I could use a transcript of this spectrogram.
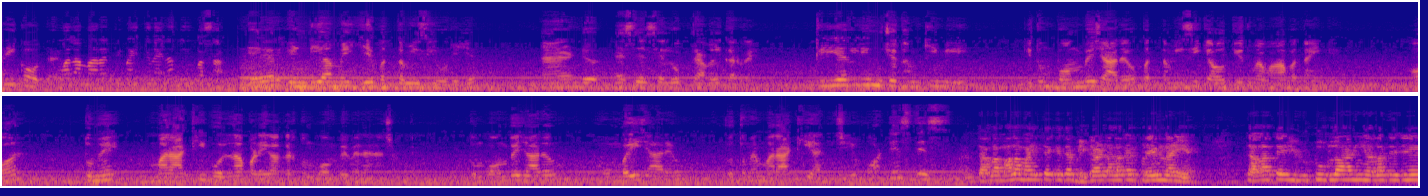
तरीका होता है तुम्हाला मराठी माहिती नाही ना बसा एयर इंडिया में ये बदतमीजी हो रही है एंड ऐसे ऐसे लोग ट्रैवल कर रहे हैं क्लियरली मुझे धमकी मिली कि तुम बॉम्बे जा रहे हो बदतमीजी क्या होती है तुम्हें वहां बताएंगे। और तुम्हें मराठी बोलना पड़ेगा अगर तुम बॉम्बे में रहना चाहते हो। तुम बॉम्बे जा रहे हो मुंबई जा रहे हो तो तुम्हें मराठी आनी चाहिए। व्हॉट इज दिस त्याला मला माहिती आहे की त्या भिकारड्याला काही प्रेम नाहीये. त्याला ते युट्यूबला आणि ह्याला ते जे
